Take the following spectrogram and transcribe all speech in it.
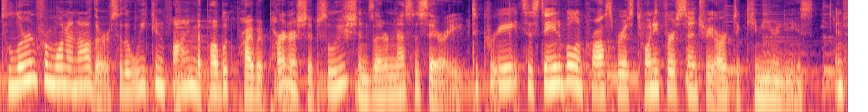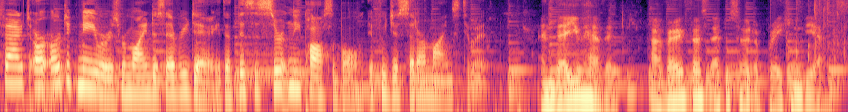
to learn from one another so that we can find the public private partnership solutions that are necessary to create sustainable and prosperous 21st century Arctic communities. In fact, our Arctic neighbors remind us every day that this is certainly possible if we just set our minds to it. And there you have it, our very first episode of Breaking the Ice.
